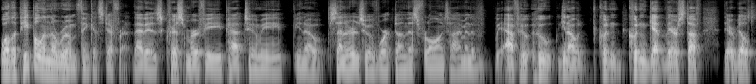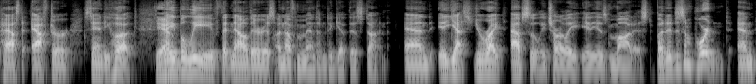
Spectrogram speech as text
Well, the people in the room think it's different. That is Chris Murphy, Pat Toomey, you know, senators who have worked on this for a long time and have, who, who, you know, couldn't couldn't get their stuff, their bills passed after Sandy Hook. Yeah. They believe that now there is enough momentum to get this done. And it, yes, you're right, absolutely, Charlie. It is modest, but it is important. And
